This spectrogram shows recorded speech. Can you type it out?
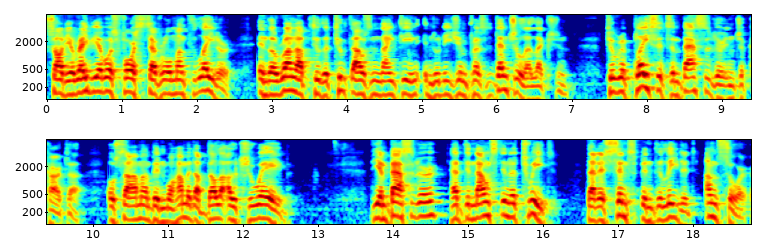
Saudi Arabia was forced several months later, in the run up to the 2019 Indonesian presidential election, to replace its ambassador in Jakarta, Osama bin Mohammed Abdullah al Shuaib. The ambassador had denounced in a tweet that has since been deleted Ansor,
